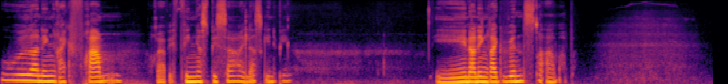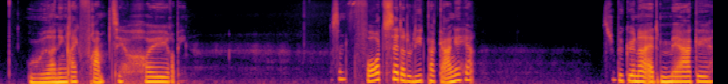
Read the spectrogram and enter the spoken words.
Udånding, ræk frem. Rør ved fingerspidser eller skinneben. Indånding, ræk venstre arm op. Udånding, ræk frem til højre ben. Og sådan fortsætter du lige et par gange her. Så du begynder at mærke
